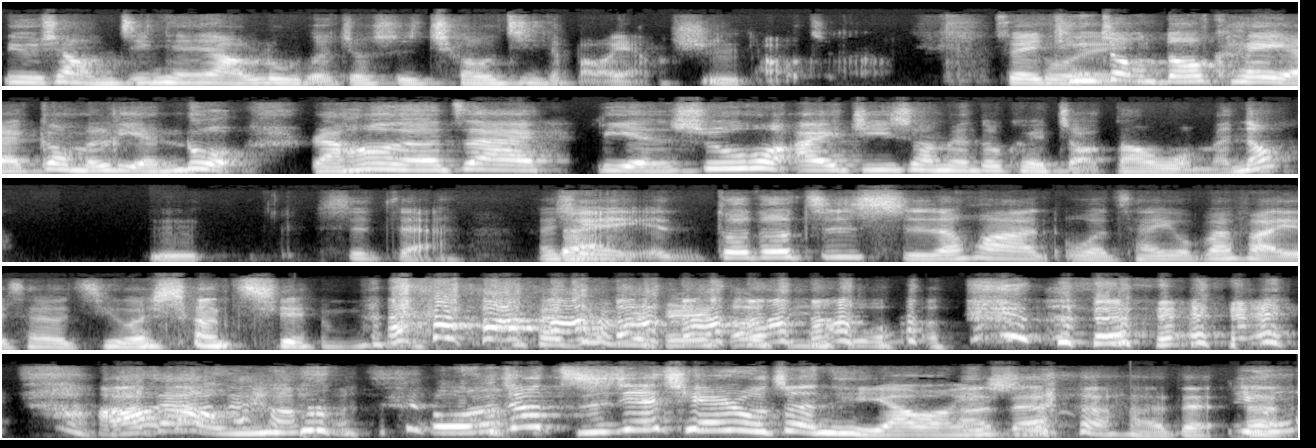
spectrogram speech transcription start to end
例如像我们今天要录的就是秋季的保养指导，这样，所以听众都可以来跟我们联络，然后呢，在脸书或 IG 上面都可以找到我们哦。嗯，是的。而且多多支持的话，我才有办法，也才有机会上节目。他就没人要理我。对，好，那我们就我们就直接切入正题啊，王医师。好的，好的。请问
